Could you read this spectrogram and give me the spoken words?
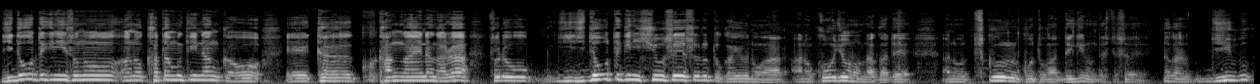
自動的にその、あの、傾きなんかを、えーか考えながら、それを自動的に修正するとかいうのが、あの、工場の中で、あの、作ることができるんですって、それ。だから、自分、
